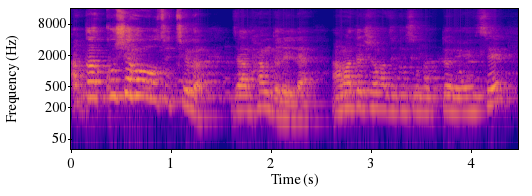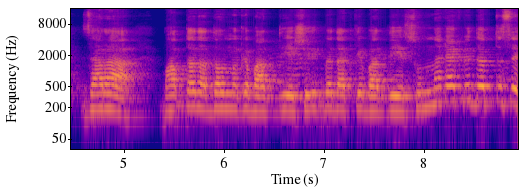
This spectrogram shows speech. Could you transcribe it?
আপনার খুশি হওয়া উচিত ছিল যে আলহামদুলিল্লাহ আমাদের সমাজে কিছু লোক তৈরি হয়েছে যারা বাপদাদার ধর্মকে বাদ দিয়ে শিরিক বেদাতকে বাদ দিয়ে সুন্নাকে আঁকড়ে ধরতেছে।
